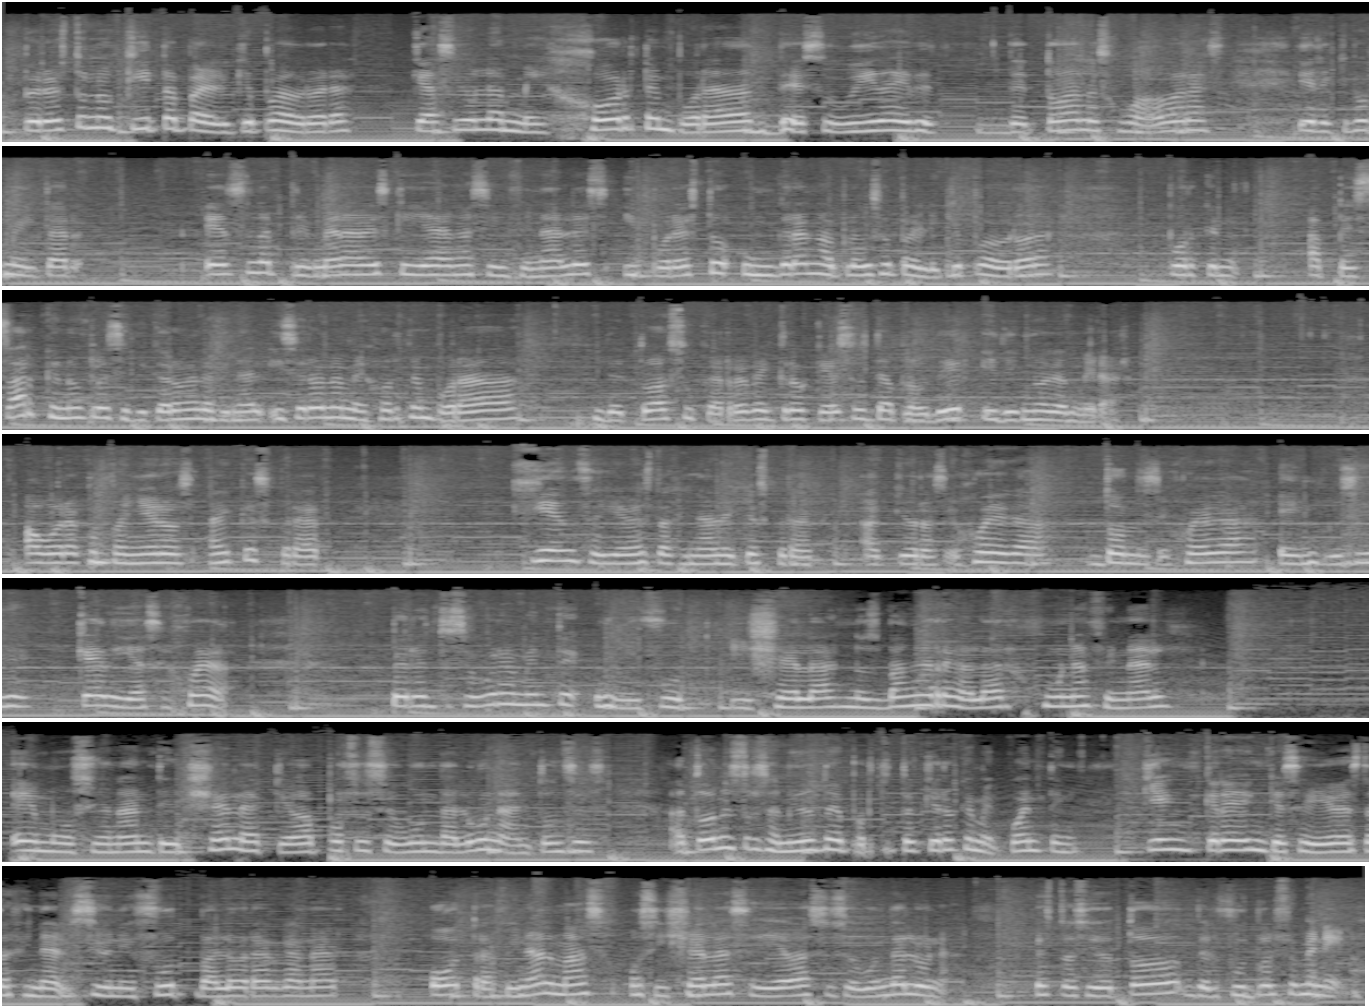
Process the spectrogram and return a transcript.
Pero esto no quita para el equipo de Aurora que ha sido la mejor temporada de su vida y de, todas las jugadoras y el equipo militar es la primera vez que llegan a semifinales y por esto un gran aplauso para el equipo de Aurora porque a pesar que no clasificaron a la final hicieron la mejor temporada de toda su carrera y creo que eso es de aplaudir y digno de admirar. Ahora compañeros, hay que esperar quién se lleva esta final, hay que esperar a qué hora se juega, dónde se juega e inclusive qué día se juega. Pero entonces seguramente Unifoot y Shella nos van a regalar una final emocionante. Shella que va por su segunda luna. Entonces, a todos nuestros amigos de Deportito quiero que me cuenten quién creen que se lleva esta final. Si Unifoot va a lograr ganar otra final más o si Shella se lleva su segunda luna. Esto ha sido todo del fútbol femenino.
